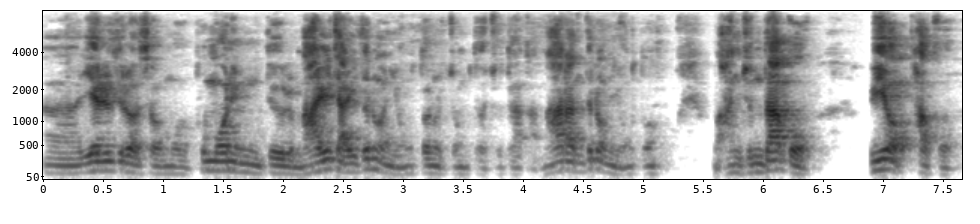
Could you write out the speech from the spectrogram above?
어, 예를 들어서 뭐 부모님들 말 잘 들으면 용돈을 좀 더 주다가 말 안 들으면 용돈 안 준다고 위협하고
